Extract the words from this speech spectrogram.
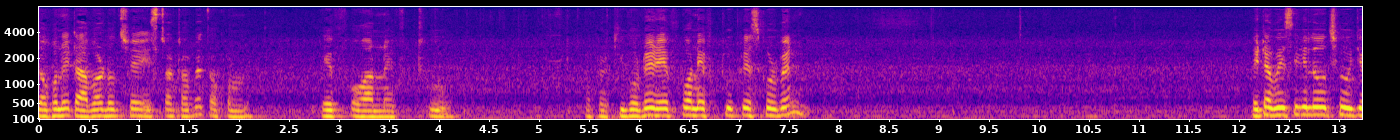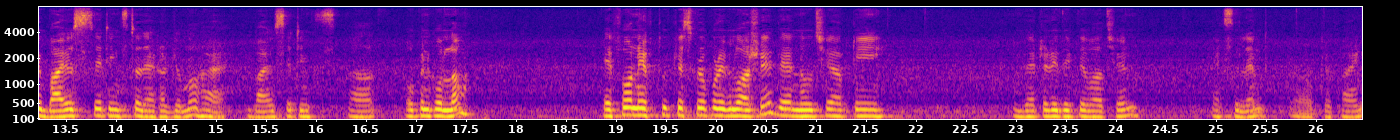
যখন এটা আবার হচ্ছে স্টার্ট হবে, তখন এফ ওয়ান এফ টু আপনার কিবোর্ডের F one F two press করবেন। এটা বেসিক্যালি হচ্ছে ওই যে বায়োস সেটিংসটা দেখার জন্য হ্যাঁ বায়োস সেটিংস ওপেন করলাম। F one F two press করার পর এগুলো আসে দেন হচ্ছে আপনি ব্যাটারি দেখতে পাচ্ছেন এক্সেলেন্ট ওকে ফাইন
